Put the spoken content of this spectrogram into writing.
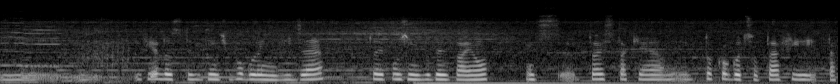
i, i, wiele z tych zdjęć w ogóle nie widzę, które później wygrywają, więc to jest takie do kogo co trafi, tak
